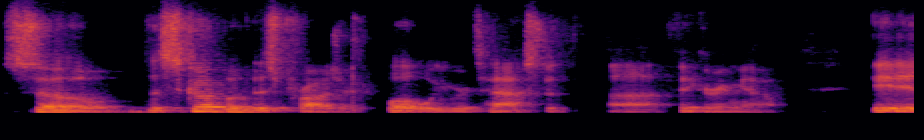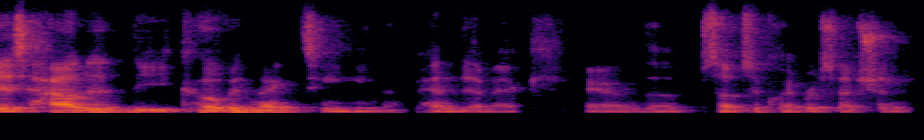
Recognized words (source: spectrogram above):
So, the scope of this project, what we were tasked with uh, figuring out, is how did the COVID 19 pandemic and the subsequent recession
